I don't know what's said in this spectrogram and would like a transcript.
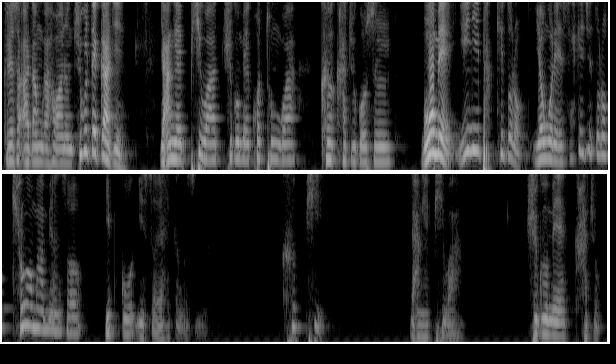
그래서 아담과 하와는 죽을 때까지 양의 피와 죽음의 고통과 그 가죽옷을 몸에 인이 박히도록 영혼에 새겨지도록 경험하면서 입고 있어야 했던 것입니다. 그 피, 양의 피와 죽음의 가죽,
